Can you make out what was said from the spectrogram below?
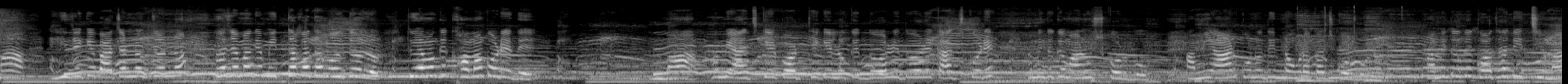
মা নিজেকে বাঁচানোর জন্য আজ আমাকে মিথ্যা কথা বলতে হলো। তুই আমাকে ক্ষমা করে দে। মা আমি আজকের পর থেকে লোকে দুয়ারে দুয়ারে কাজ করে আমি তোকে মানুষ করব। আমি আর কোনোদিন নোংরা কাজ করব না। আমি তোকে কথা দিচ্ছি, মা।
